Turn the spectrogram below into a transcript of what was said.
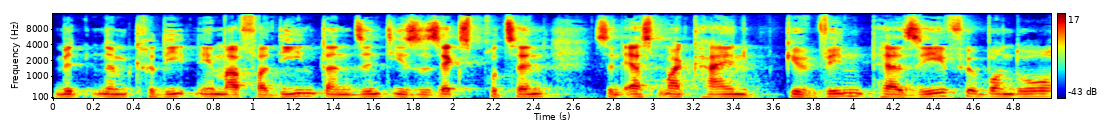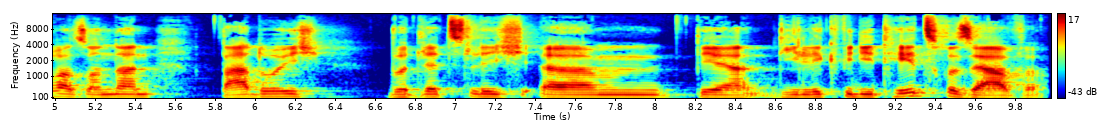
mit einem Kreditnehmer verdient, dann sind diese 6% sind erstmal kein Gewinn per se für Bondora, sondern dadurch wird letztlich ähm, der, die Liquiditätsreserve,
